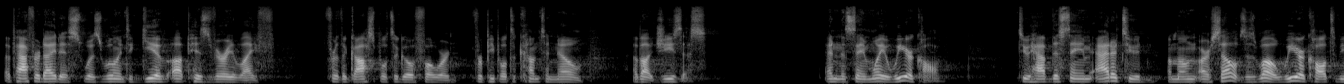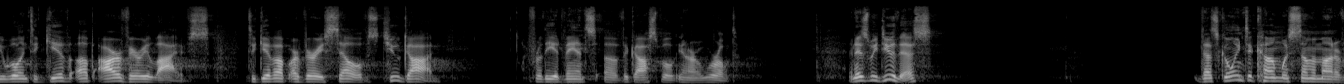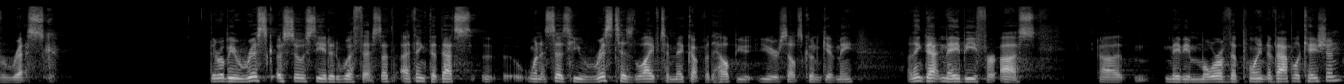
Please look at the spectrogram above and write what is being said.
Epaphroditus was willing to give up his very life for the gospel to go forward, for people to come to know about Jesus. And in the same way, we are called to have the same attitude among ourselves as well. We are called to be willing to give up our very lives, to give up our very selves to God for the advance of the gospel in our world. And as we do this, that's going to come with some amount of risk. There will be risk associated with this. I, I, think that that's when it says he risked his life to make up for the help you, you yourselves couldn't give me. I think that may be for us uh, maybe more of the point of application.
